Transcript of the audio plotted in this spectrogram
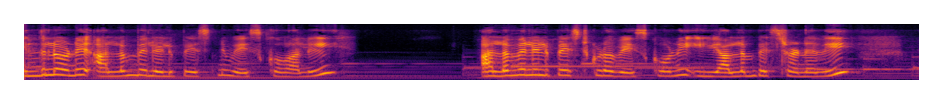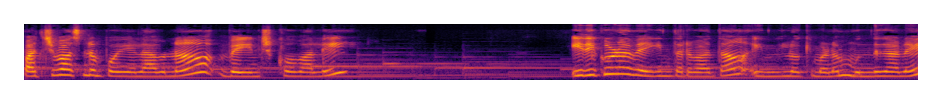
ఇందులోనే అల్లం వెల్లుల్లి పేస్ట్ని వేసుకోవాలి. అల్లం వెల్లుల్లి పేస్ట్ కూడా వేసుకొని ఈ అల్లం పేస్ట్ అనేది పచ్చివాసన పోయేలాగా వేయించుకోవాలి. ఇది కూడా వేగిన తర్వాత ఇందులోకి మనం ముందుగానే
